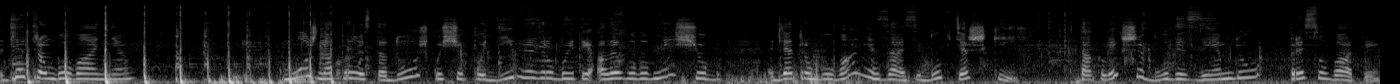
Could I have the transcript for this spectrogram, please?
для трамбування. Можна просто дошку, щоб подібне зробити, але головне, щоб для трамбування засіб був тяжкий. Так легше буде землю пресувати.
